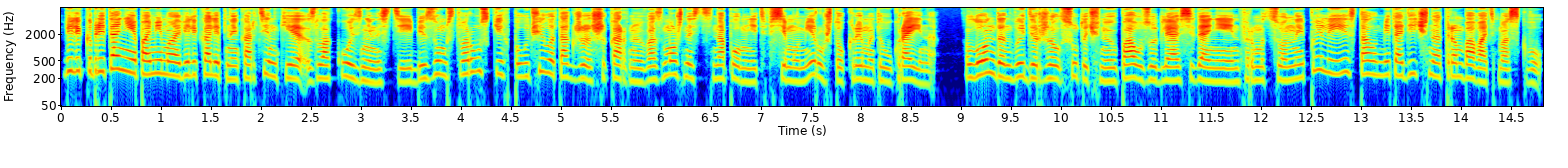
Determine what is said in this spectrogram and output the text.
Великобритания, помимо великолепной картинки злокозненности и безумства русских, получила также шикарную возможность напомнить всему миру, что Крым – это Украина. Лондон выдержал суточную паузу для оседания информационной пыли и стал методично трамбовать Москву.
